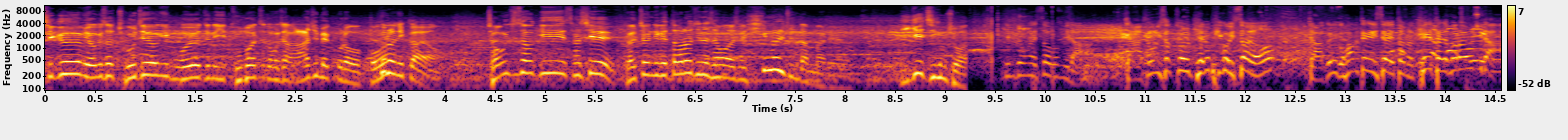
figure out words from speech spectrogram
지금 여기서 조재영이 보여주는 이 두 번째 동작 아주 매끄러웠고 그러니까요. 정지석이 사실 결정력이 떨어지는 상황에서 힘을 준단 말이에요. 이게 지금 좋아. 김종의 서브입니다. 자, 정석 쪽을 괴롭히고 있어요. 자, 그리고 황태기 세이터는 케이타를 바라봅니다.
